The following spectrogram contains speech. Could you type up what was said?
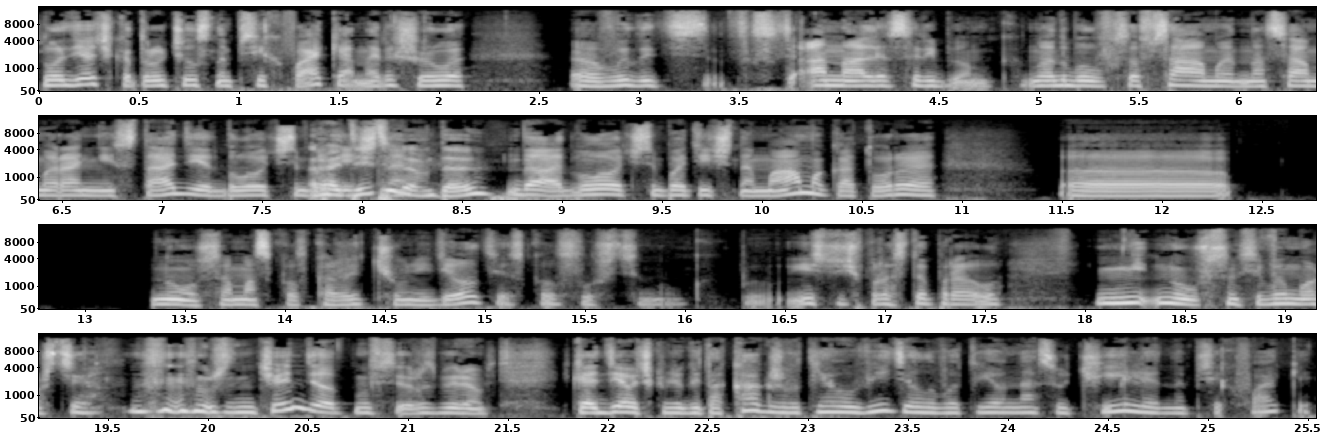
Была девочка, которая училась на психфаке, она решила э, выдать анализ ребенка. Но это было в самой, на самой ранней стадии, это было очень симпатичная... Родителям, да? Да, это была очень симпатичная мама, которая, э, ну, сама сказала, скажите, что мне делать? Я сказала, слушайте, ну, как есть очень простое правило. Не- ну, в смысле, вы можете уже ничего не делать, мы все разберемся. И когда девочка мне говорит, а как же, вот я увидела, вот я, нас учили на психфаке.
